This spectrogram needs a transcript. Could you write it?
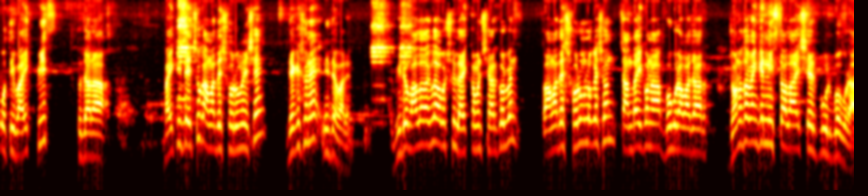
প্রতি বাইক পিস তো যারা বাইক নিতে ইচ্ছুক, আমাদের শোরুমে এসে দেখে শুনে নিতে পারেন। ভিডিও ভালো লাগলে অবশ্যই লাইক কমেন্ট শেয়ার করবেন। তো আমাদের শোরুম লোকেশন চান্দাইকোনা, বগুড়া বাজার, জনতা ব্যাংকের নিচতলায় শেরপুর, বগুড়া।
